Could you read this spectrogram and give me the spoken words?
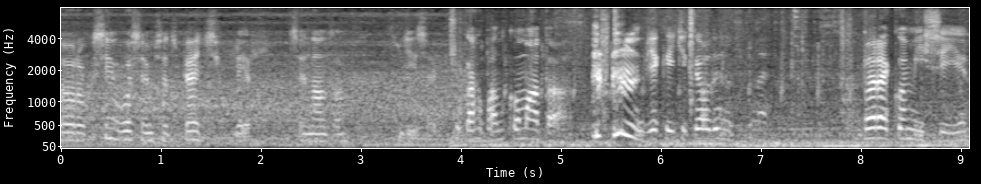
47,85 лір. Ціна за дізель. В шуках банкомата, в який тільки один бере комісії.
